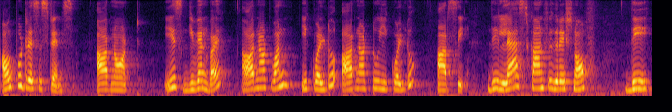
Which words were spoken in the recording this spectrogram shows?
Output resistance R0 is given by R01 equal to R02 equal to RC. The last configuration of the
